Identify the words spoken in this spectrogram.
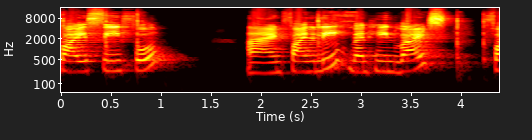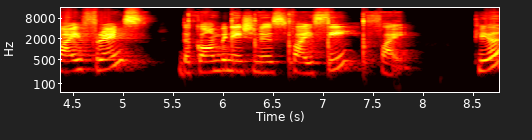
5C4 and finally when he invites 5 friends the combination is 5C5. Clear?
